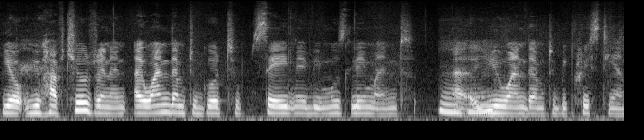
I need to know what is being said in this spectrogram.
You you have children, and I want them to go to say maybe Muslim, and uh, you want them to be Christian,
